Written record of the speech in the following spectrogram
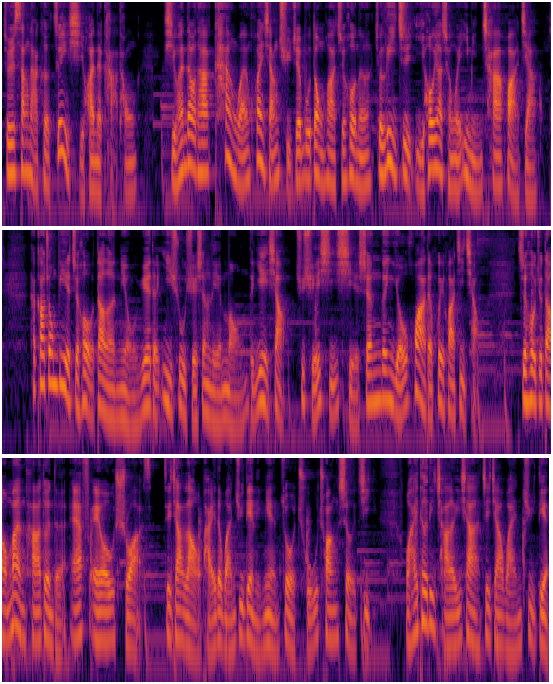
就是桑达克最喜欢的卡通，喜欢到他看完《幻想曲》这部动画之后呢，就立志以后要成为一名插画家。他高中毕业之后，到了纽约的艺术学生联盟的夜校去学习写生跟油画的绘画技巧。之后就到曼哈顿的 F.L. Schwarz 这家老牌的玩具店里面做橱窗设计。我还特地查了一下这家玩具店，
